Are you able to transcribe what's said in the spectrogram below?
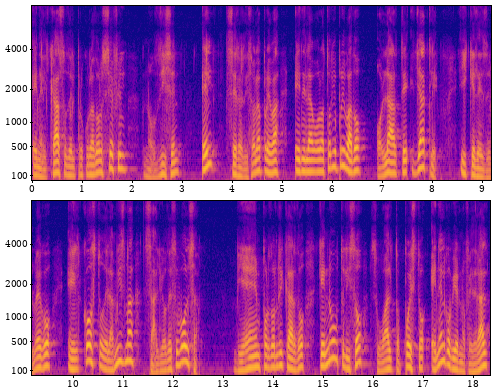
en el caso del procurador Sheffield, nos dicen, él se realizó la prueba en el laboratorio privado Olarte Yacle, y que desde luego el costo de la misma salió de su bolsa. Bien por don Ricardo, que no utilizó su alto puesto en el gobierno federal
